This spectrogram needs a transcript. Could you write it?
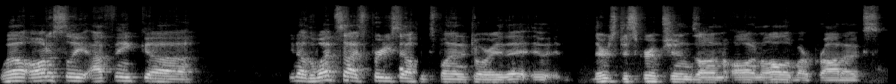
Well, honestly, I think uh, you know the website's pretty self-explanatory. That there's descriptions on on all of our products.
